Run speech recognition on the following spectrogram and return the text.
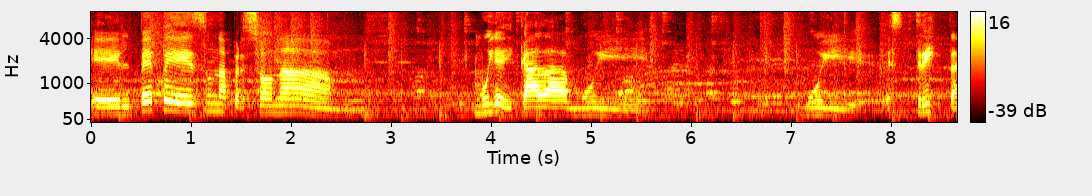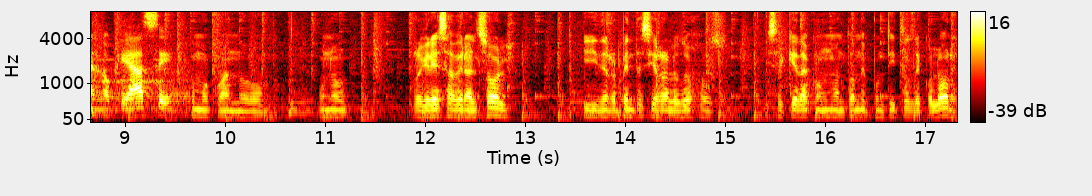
El Pepe es una persona mm, muy dedicada, muy, muy estricta en lo que hace. Como cuando uno regresa a ver al sol y de repente cierra los ojos y se queda con un montón de puntitos de colores.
